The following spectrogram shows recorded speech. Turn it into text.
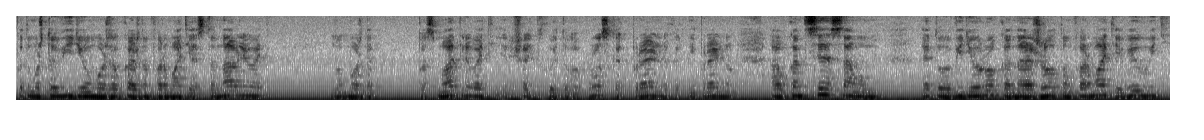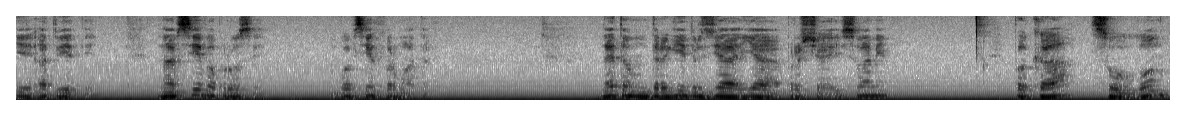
потому что видео можно в каждом формате останавливать, но можно посматривать, решать какой-то вопрос, как правильно, как неправильно. А в конце самом этого видеоурока на желтом формате вы увидите ответы на все вопросы во всех форматах. На этом, дорогие друзья, я прощаюсь с вами. Пока. So long.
